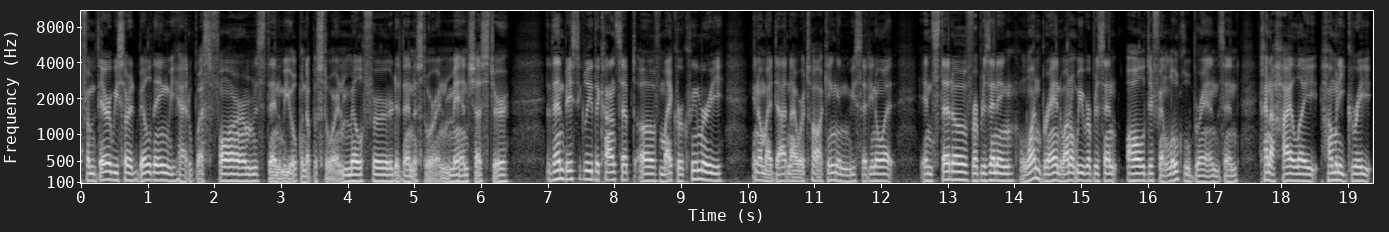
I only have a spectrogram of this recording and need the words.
from there we started building. We had West Farms, then we opened up a store in Milford, then a store in Manchester then basically the concept of micro creamery, you know, my dad and I were talking and we said, you know what, instead of representing one brand, why don't we represent all different local brands and kind of highlight how many great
